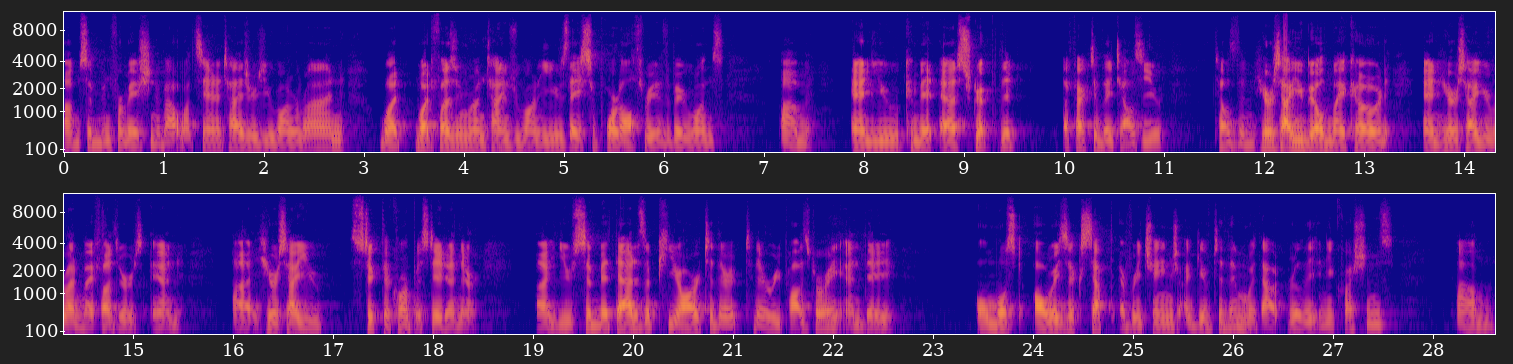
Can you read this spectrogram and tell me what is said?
um, some information about what sanitizers you want to run, what, what fuzzing runtimes we want to use. They support all three of the big ones. Um, and you commit a script that effectively tells you, tells them, here's how you build my code, and here's how you run my fuzzers, and uh, here's how you stick the corpus data in there. Uh, you submit that as a PR to their, to their repository, and they almost always accept every change I give to them without really any questions. Um,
